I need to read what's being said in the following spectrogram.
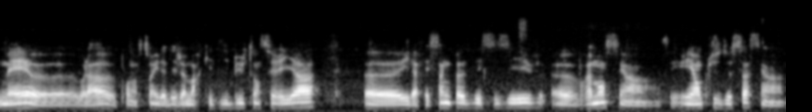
mais euh, voilà, pour l'instant, il a déjà marqué 10 buts en Serie A. Il a fait 5 passes décisives. Vraiment, c'est un. Et en plus de ça, c'est un,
